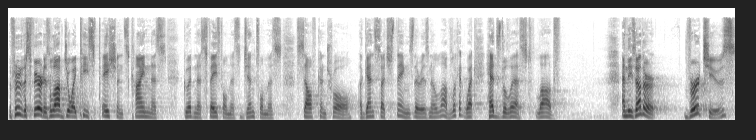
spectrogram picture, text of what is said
The fruit of the Spirit is love, joy, peace, patience, kindness, goodness, faithfulness, gentleness, self control. Against such things there is no love. Look at what heads the list love. And these other virtues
